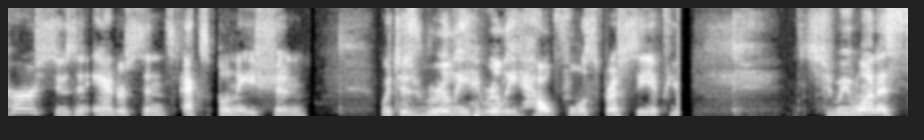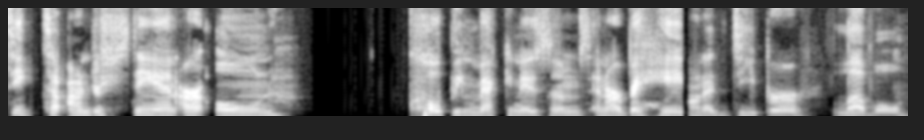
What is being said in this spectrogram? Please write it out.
her, Susan Anderson's explanation, which is really, really helpful, especially if you so we want to seek to understand our own coping mechanisms and our behavior on a deeper level.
